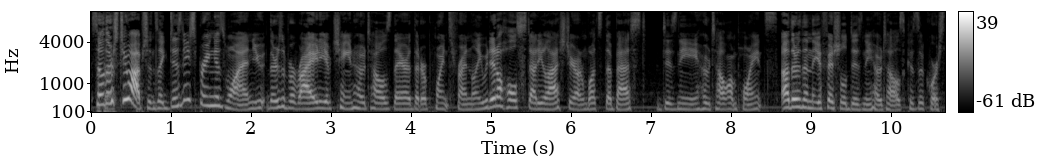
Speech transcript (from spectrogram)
So there's two options. Like Disney Spring is one. You, there's a variety of chain hotels there that are points friendly. We did a whole study last year on what's the best Disney hotel on points, other than the official Disney hotels, because of course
